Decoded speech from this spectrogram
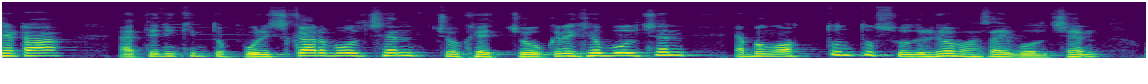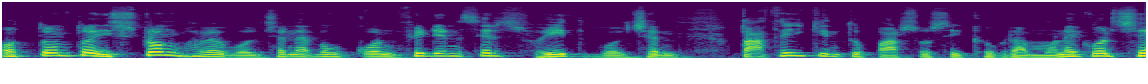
যেটা, তিনি কিন্তু পরিষ্কার বলছেন, চোখে চোখ রেখে বলছেন এবং অত্যন্ত সুদৃঢ় ভাষায় বলছেন, অত্যন্ত স্ট্রংভাবে বলছেন এবং কনফিডেন্সের সহিত বলছেন। তাতেই কিন্তু পার্শ্ব শিক্ষকরা মনে করছে,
